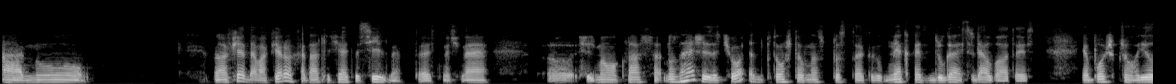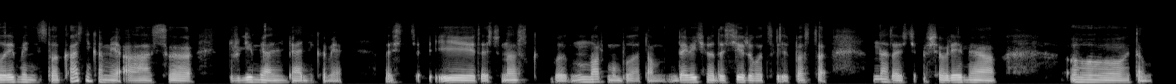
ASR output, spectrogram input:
А, ну, ну, вообще, да, во-первых, она отличается сильно. То есть, начиная э, седьмого класса. Ну, знаешь, из-за чего? Потому что у нас просто, как, у меня какая-то другая среда была. То есть, я больше проводил время не с одноклассниками, а с другими олимпиадниками. То есть, и, то есть у нас как бы ну, норма была там до вечера досиживаться или просто, да, то есть все время э, там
